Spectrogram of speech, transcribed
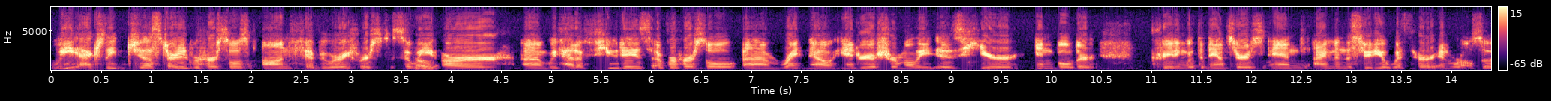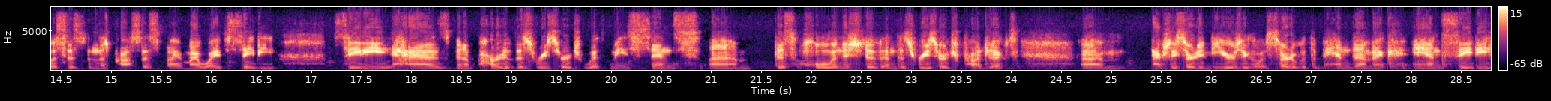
We actually just started rehearsals on February 1st. So we oh. are, um, we've had a few days of rehearsal. Um, right now, Andrea Schermoly is here in Boulder creating with the dancers, and I'm in the studio with her. And we're also assisted in this process by my wife, Sadie. Sadie has been a part of this research with me since um, this whole initiative and this research project um, actually started years ago. It started with the pandemic, and Sadie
